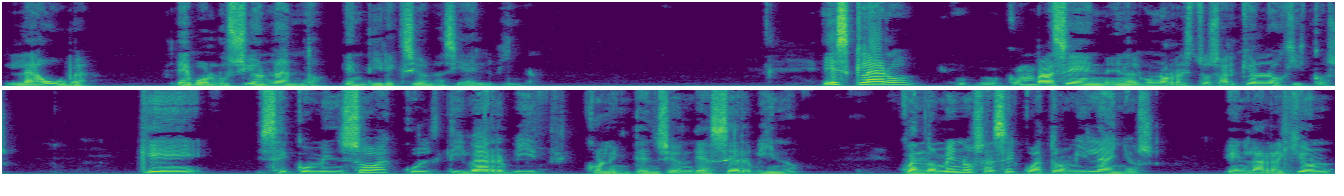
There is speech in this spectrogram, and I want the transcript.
la uva evolucionando en dirección hacia el vino. Es claro con base en, algunos restos arqueológicos, que se comenzó a cultivar vid con la intención de hacer vino, cuando menos hace cuatro mil años, en la región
